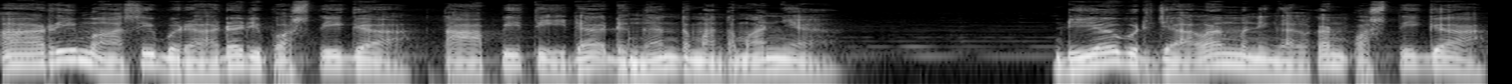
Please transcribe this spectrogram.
Ari masih berada di pos 3, tapi tidak dengan teman-temannya. Dia berjalan meninggalkan pos 3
